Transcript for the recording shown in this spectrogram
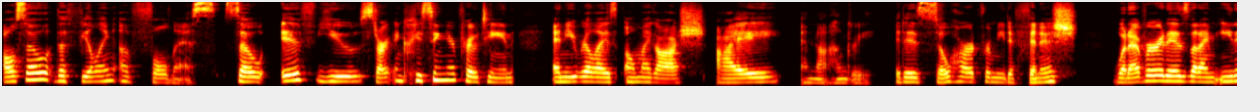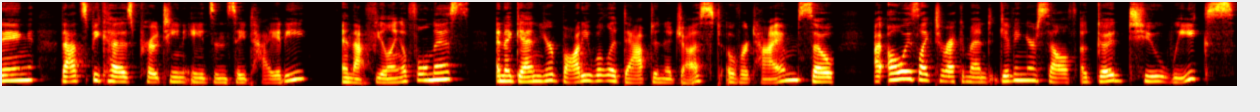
Also, the feeling of fullness. So if you start increasing your protein and you realize, oh my gosh, I am not hungry. It is so hard for me to finish whatever it is that I'm eating. That's because protein aids in satiety and that feeling of fullness. And again, your body will adapt and adjust over time. So I always like to recommend giving yourself a good two weeks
